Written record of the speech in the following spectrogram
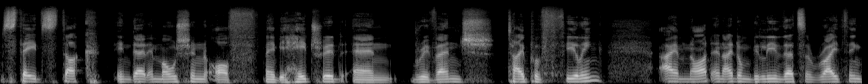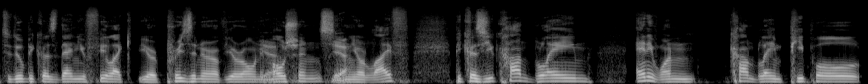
stayed stuck in that emotion of maybe hatred and revenge type of feeling I am not, and I don't believe that's the right thing to do because then you feel like you're a prisoner of your own yeah. emotions yeah. in your life because you can't blame anyone, can't blame people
